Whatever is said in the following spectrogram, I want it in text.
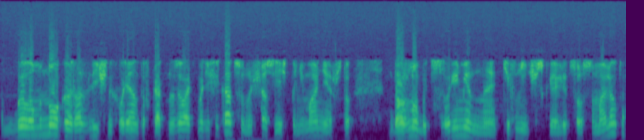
Было много различных вариантов, как называть модификацию, но сейчас есть понимание, что должно быть современное техническое лицо самолета,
